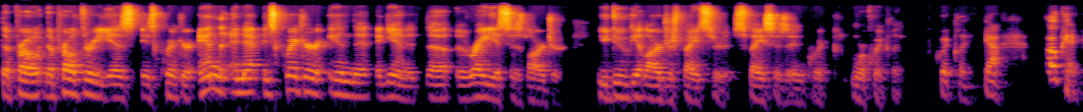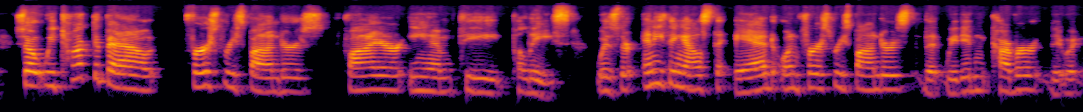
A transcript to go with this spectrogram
the pro the Pro Three is is quicker, and and that is quicker in that again the the radius is larger. You do get larger spaces spaces in quick more quickly quickly. Yeah. Okay. So we talked about first responders, fire, EMT, police. Was there anything else to add on first responders that we didn't cover? That,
